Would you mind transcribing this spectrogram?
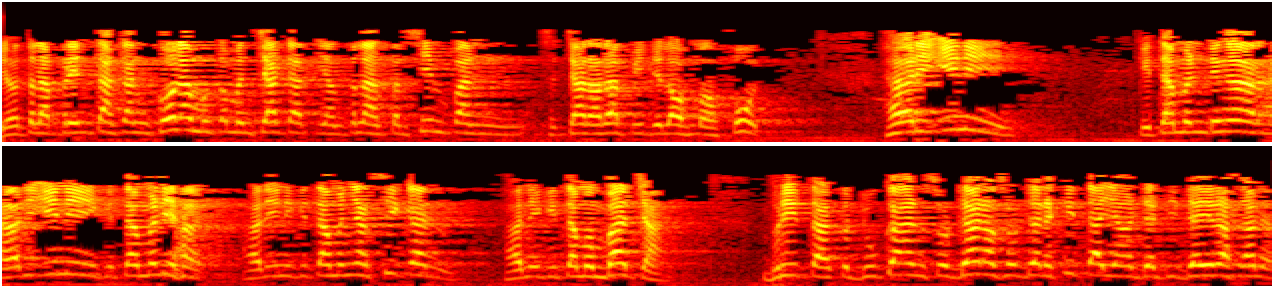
Yang telah perintahkan kolam untuk mencatat yang telah tersimpan secara rapi di lauh mahfud. Hari ini kita mendengar, hari ini kita melihat, hari ini kita menyaksikan, hari ini kita membaca berita kedukaan saudara-saudara kita yang ada di daerah sana,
